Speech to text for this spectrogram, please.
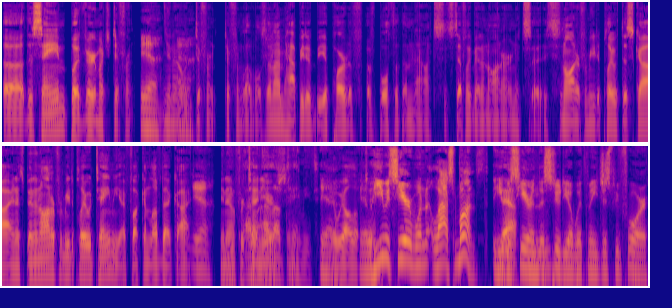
uh, the same, but very much different. Yeah, you know, yeah. different different levels. And I'm happy to be a part of, of both of them now. It's it's definitely been an honor, and it's uh, it's an honor for me to play with this guy, and it's been an honor for me to play with Taime. I fucking love that guy. Yeah. you know, for I- ten I years. love. Taime, too. Yeah, we all love. Yeah, Taime. he was here when last month. He Yeah. was here in the Mm-hmm. studio with me just before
